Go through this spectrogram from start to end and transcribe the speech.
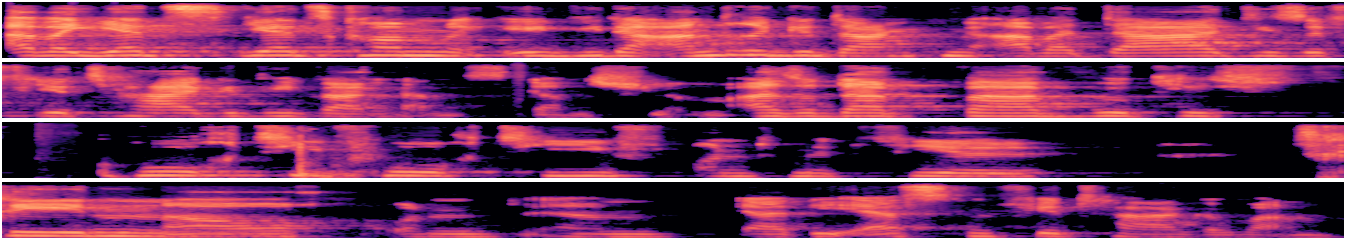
aber jetzt, jetzt kommen wieder andere Gedanken, aber da diese vier Tage, die waren ganz, ganz schlimm. Also da war wirklich hoch, tief, hoch, tief und mit viel Tränen auch. Und ähm, ja, die ersten vier Tage waren.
